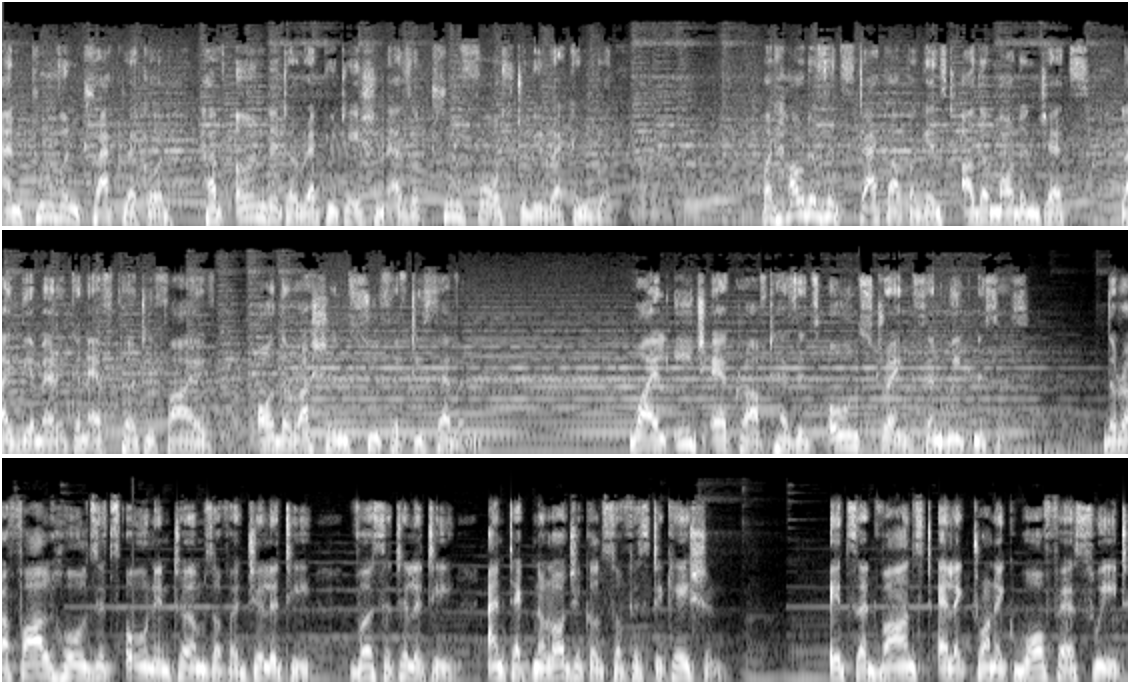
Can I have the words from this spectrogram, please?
and proven track record have earned it a reputation as a true force to be reckoned with. But how does it stack up against other modern jets like the American F-35 or the Russian Su-57? While each aircraft has its own strengths and weaknesses, the Rafale holds its own in terms of agility, versatility, and technological sophistication. Its advanced electronic warfare suite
